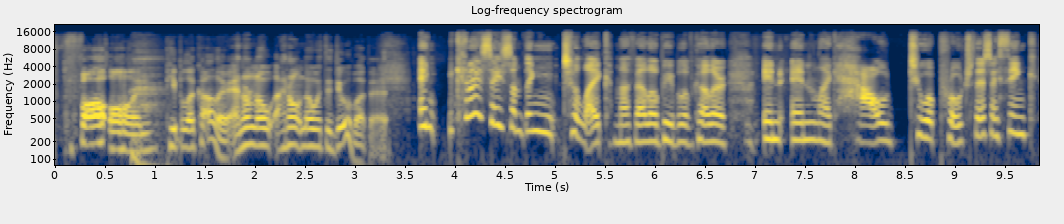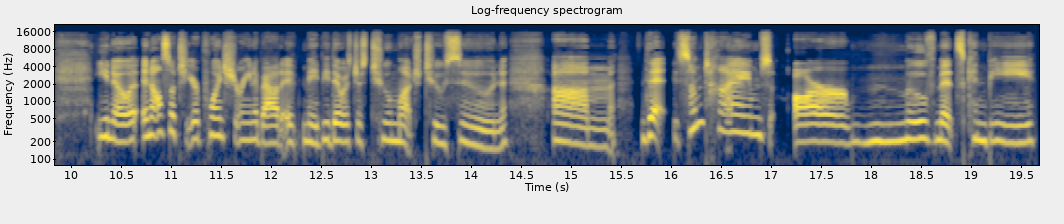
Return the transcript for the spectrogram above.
fall on people of color. I don't know. I don't know what to do about that. And can I say something to like my fellow people of color in in like how to approach this? I think, you know, and also to your point, Shereen, about it maybe there was just too much too soon. Um, that sometimes our movements can be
